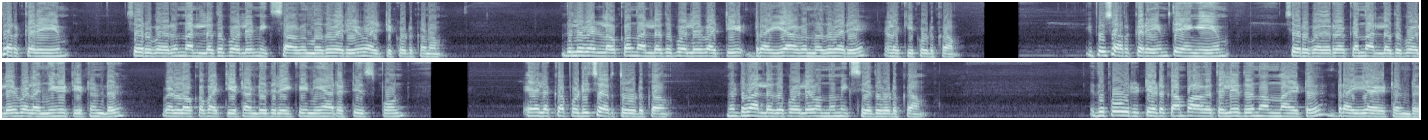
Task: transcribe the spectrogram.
ശർക്കരയും ചെറുപയറും നല്ലതുപോലെ മിക്സ് ആകുന്നത് വരെ വഴറ്റി കൊടുക്കണം. ഇതിൽ വെള്ളമൊക്കെ നല്ലതുപോലെ വറ്റി ഡ്രൈ ആകുന്നത് വരെ ഇളക്കി കൊടുക്കാം. ഇപ്പോൾ ശർക്കരയും തേങ്ങയും ചെറുപയറും ഒക്കെ നല്ലതുപോലെ വിളഞ്ഞു കിട്ടിയിട്ടുണ്ട്. വെള്ളമൊക്കെ വറ്റിയിട്ടുണ്ട്. ഇതിലേക്ക് ഇനി അര ടീസ്പൂൺ ഏലക്കപ്പൊടി ചേർത്ത് കൊടുക്കാം. എന്നിട്ട് നല്ലതുപോലെ ഒന്ന് മിക്സ് ചെയ്ത് കൊടുക്കാം. ഇതിപ്പോൾ ഉരുട്ടിയെടുക്കാൻ പാകത്തിൽ ഇത് നന്നായിട്ട് ഡ്രൈ ആയിട്ടുണ്ട്.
